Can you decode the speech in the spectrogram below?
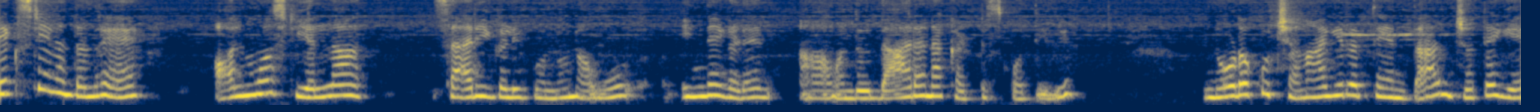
ನೆಕ್ಸ್ಟ್ ಏನಂತಂದರೆ ಆಲ್ಮೋಸ್ಟ್ ಎಲ್ಲ ಸ್ಯಾರಿಗಳಿಗೂ ನಾವು ಹಿಂದೆಗಡೆ ಒಂದು ದಾರನ ಕಟ್ಟಿಸ್ಕೋತೀವಿ. ನೋಡೋಕ್ಕೂ ಚೆನ್ನಾಗಿರುತ್ತೆ ಅಂತ. ಜೊತೆಗೆ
